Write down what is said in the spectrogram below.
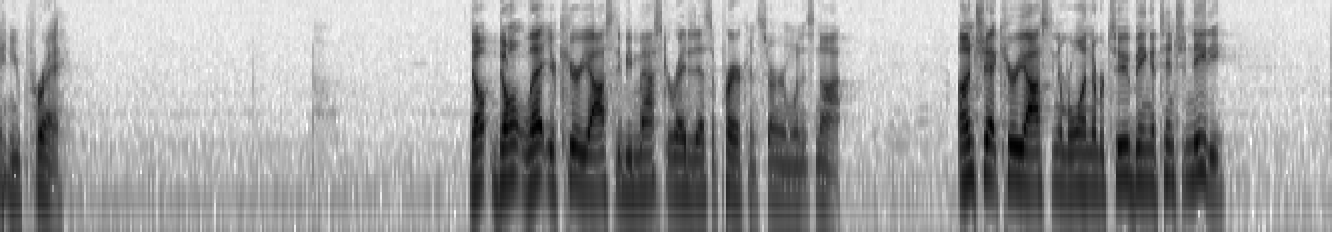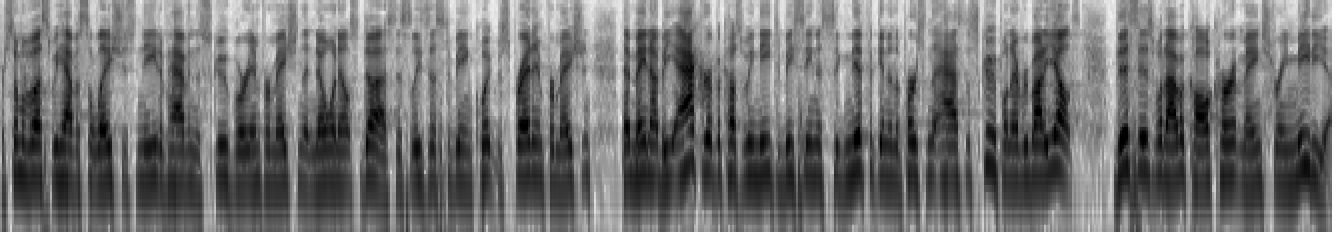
and you pray. Don't, don't let your curiosity be masqueraded as a prayer concern when it's not. Unchecked curiosity, number one. Number two, being attention needy. For some of us, we have a salacious need of having the scoop or information that no one else does. This leads us to being quick to spread information that may not be accurate because we need to be seen as significant in the person that has the scoop on everybody else. This is what I would call current mainstream media.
